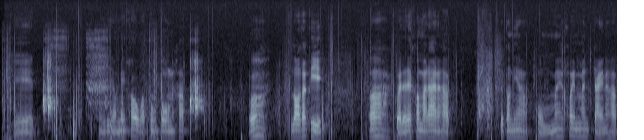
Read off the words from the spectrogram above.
โอเคอันนี้ยังไม่เข้าแบบตรงๆนะครับโอ้รอสักทีอ้อกว่าจะได้เข้ามาได้นะครับ คือตอนนี้ผมไม่ค่อยมั่นใจนะครับ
